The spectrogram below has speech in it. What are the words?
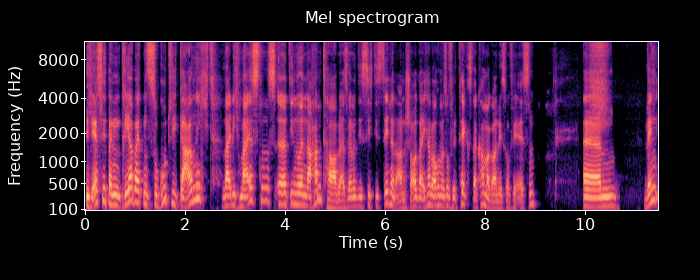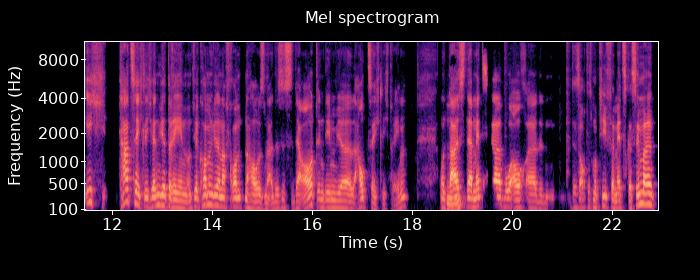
Ich esse sie bei den Dreharbeiten so gut wie gar nicht, weil ich meistens äh, die nur in der Hand habe. Also wenn man die, sich die Szenen anschaut, weil ich habe auch immer so viel Text, da kann man gar nicht so viel essen. Ähm, wenn ich tatsächlich, wenn wir drehen und wir kommen wieder nach Frontenhausen, also das ist der Ort, in dem wir hauptsächlich drehen. Und mhm. da ist der Metzger, wo auch, äh, das ist auch das Motiv für Metzger Simmel,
